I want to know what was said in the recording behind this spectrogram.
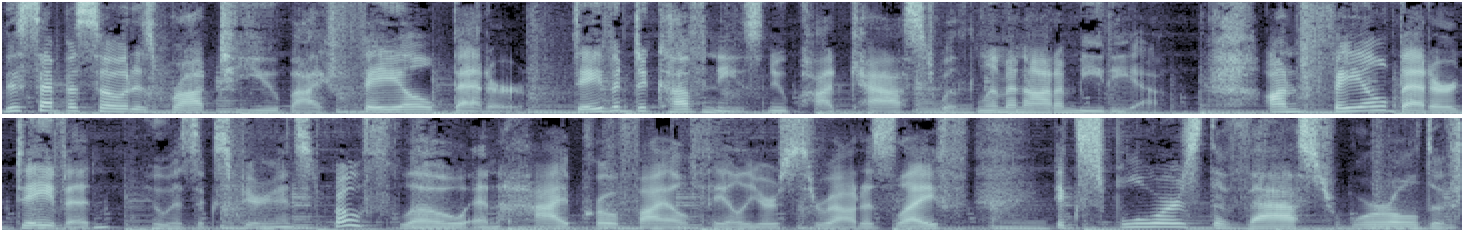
This episode is brought to you by Fail Better, David Duchovny's new podcast with Lemonada Media. On Fail Better, David, who has experienced both low and high profile failures throughout his life, explores the vast world of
